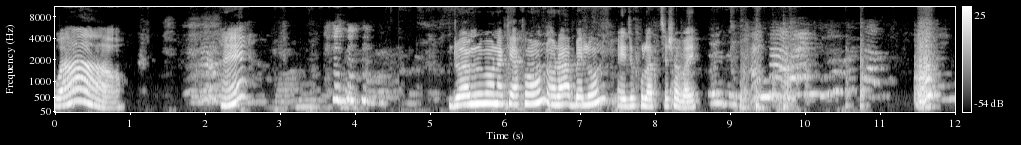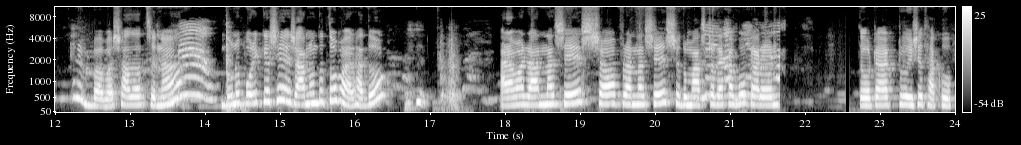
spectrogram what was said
ওয়াও হ্যাঁ? ড্রয়িং রুমেও নাকি এখন ওরা বেলুন এই যে ফুলাচ্ছে সবাই। বাবা, সাজাচ্ছে না? বুনো, পরীক্ষা শেষ? আনন্দ তোমার, হাদু? আর আমার রান্না শেষ, সব রান্না শেষ, শুধু মাছটা দেখাবো কারণ তো ওটা একটু এসে থাকুক।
